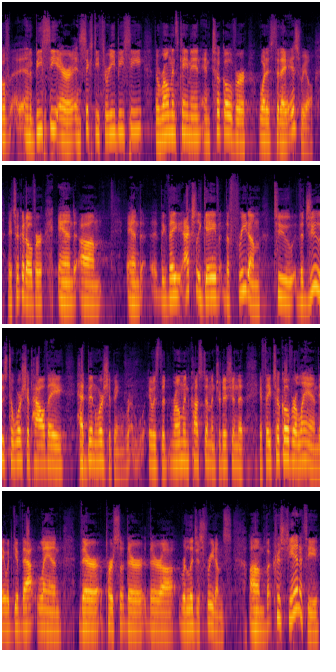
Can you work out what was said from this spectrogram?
in the BC era, in 63 BC, the Romans came in and took over what is today Israel. They took it over, and um, and they- actually gave the freedom to the Jews to worship how they had been worshiping. It was the Roman custom and tradition that if they took over land, they would give that land their, pers- their, their uh, religious freedoms. Um, but Christianity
